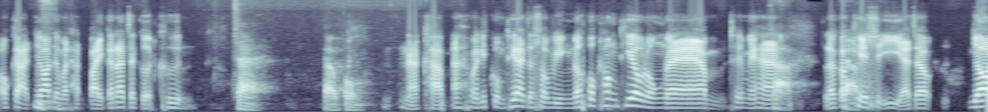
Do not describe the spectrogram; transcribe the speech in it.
โอกาสย่อในวันถัดไปก็น่าจะเกิดขึ้นใช่ครับผมนะครับอะวันนี้กลุ่มที่อาจจะสวิงเนอะพวกท่องเที่ยวโรงแรมใช่ไหมฮะครับแล้วก็ครับ KCE อาจจะย่อ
